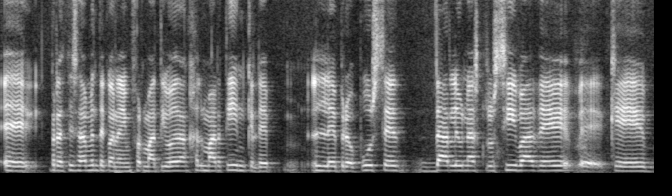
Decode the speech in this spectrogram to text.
eh, precisamente con el informativo de Ángel Martín, que le, le propuse darle una exclusiva de eh, que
